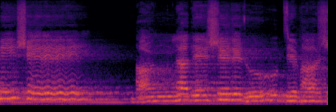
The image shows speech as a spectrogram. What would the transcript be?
মিশে। বাংলাদেশের রূপ যে ভাসে।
